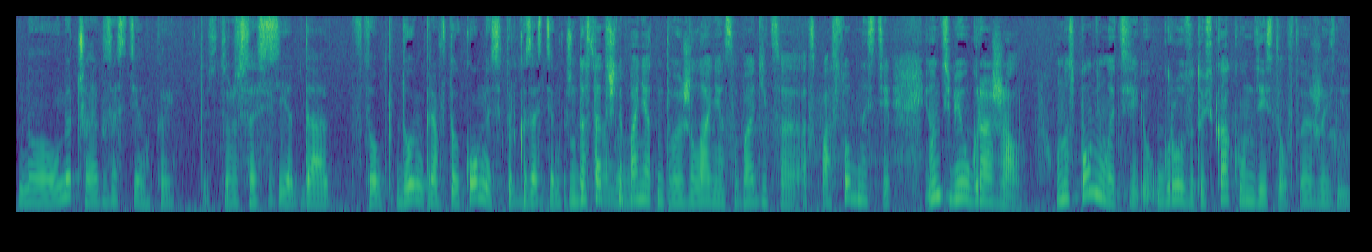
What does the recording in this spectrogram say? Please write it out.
Но умер человек за стенкой. То есть Тоже сосед, да, в том доме, прям в той комнате, только за стенкой. Ну, достаточно понятно твое желание освободиться от способностей, и он тебе угрожал. Он исполнил эти угрозы, то есть как он действовал в твоей жизни?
